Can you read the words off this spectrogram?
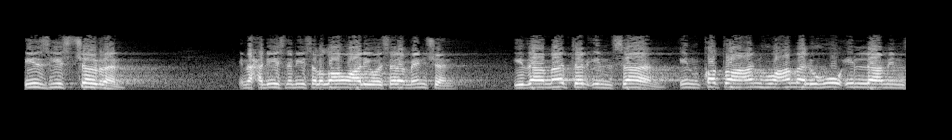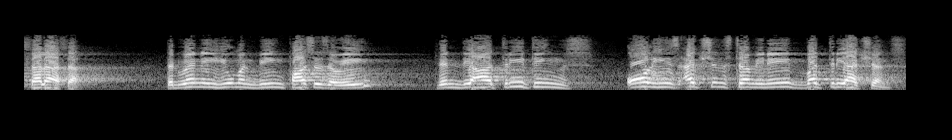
is his children. In the hadith, Nabi sallallahu alayhi wasallam mentioned, إذا مات الإنسان انقطع عنه عمله إلا من ثلاثة that when a human being passes away then there are three things all his actions terminate but three actions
